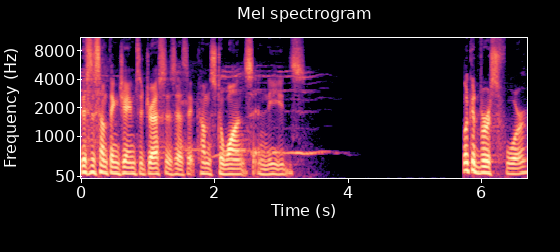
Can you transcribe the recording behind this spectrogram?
this is something James addresses as it comes to wants and needs. Look at verse 4.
